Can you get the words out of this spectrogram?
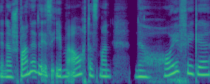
Denn das Spannende ist eben auch, dass man eine häufige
